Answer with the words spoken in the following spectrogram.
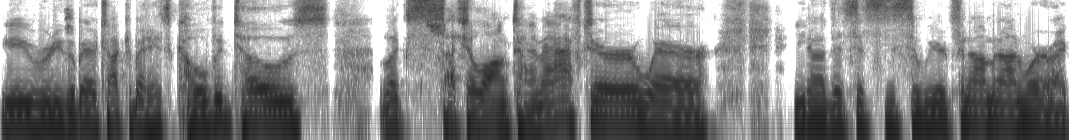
Rudy Gobert talked about his COVID toes, like such a long time after, where, you know, this is this a weird phenomenon where like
